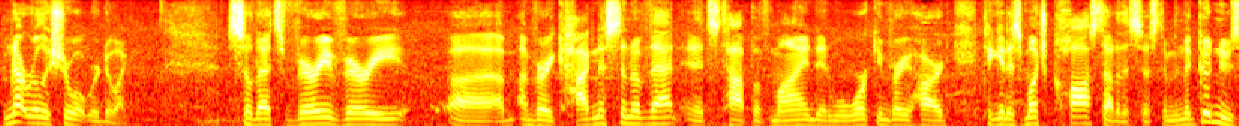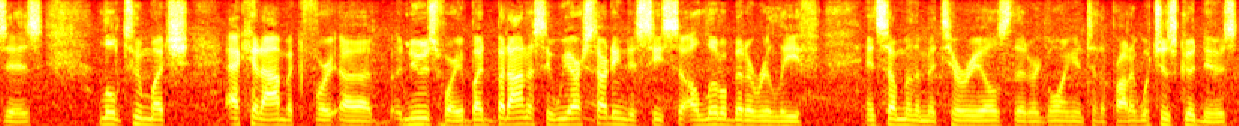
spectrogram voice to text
I'm not really sure what we're doing. So that's very, very uh, I'm very cognizant of that, and it's top of mind, and we're working very hard to get as much cost out of the system. And the good news is, a little too much economic for, uh, news for you, but, but honestly, we are starting to see a little bit of relief in some of the materials that are going into the product, which is good news.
